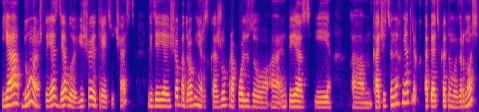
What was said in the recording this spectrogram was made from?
Я думаю, что я сделаю еще и третью часть, где я еще подробнее расскажу про пользу NPS а, и качественных метрик. Опять к этому вернусь.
